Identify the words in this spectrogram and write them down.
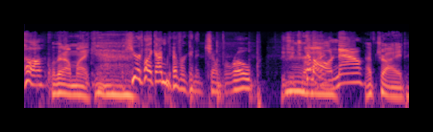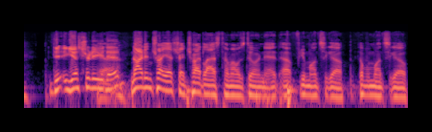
Well, then I'm like, yeah, You're like, I'm never going to jump rope. Did you try? Come on now. I've tried. Did- yesterday you did? No, I didn't try yesterday. I tried last time I was doing it uh, a few months ago, a couple months ago.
